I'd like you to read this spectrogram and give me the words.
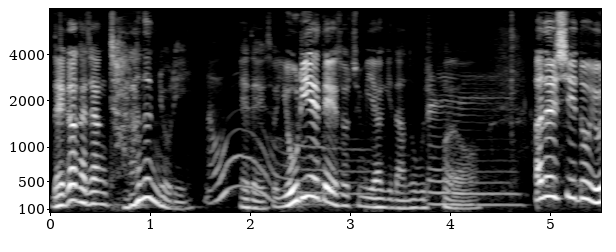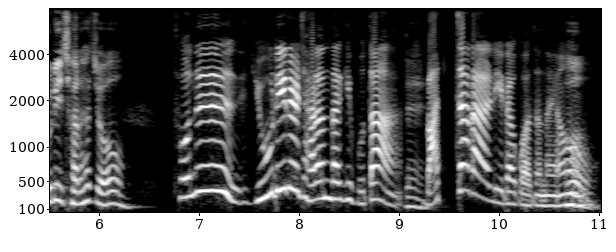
내가 가장 잘하는 요리에 오. 대해서, 요리에 대해서 좀 이야기 나누고 네. 싶어요. 하늘 씨도 요리 잘하죠? 저는 요리를 잘한다기보다 네. 맛잘알이라고 하잖아요. 어.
